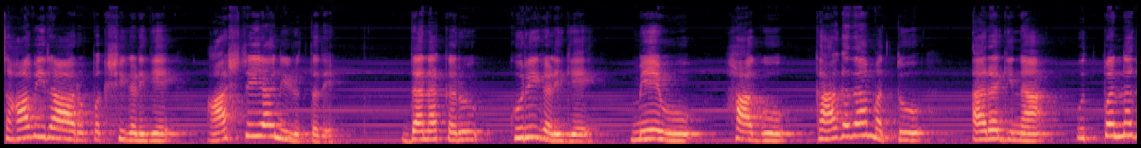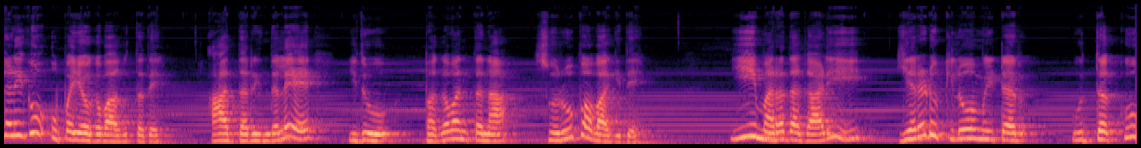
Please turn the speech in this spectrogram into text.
ಸಾವಿರಾರು ಪಕ್ಷಿಗಳಿಗೆ ಆಶ್ರಯ ನೀಡುತ್ತದೆ. ದನಕರು, ಕುರಿಗಳಿಗೆ ಮೇವು ಹಾಗೂ ಕಾಗದ ಮತ್ತು ಅರಗಿನ ಉತ್ಪನ್ನಗಳಿಗೂ ಉಪಯೋಗವಾಗುತ್ತದೆ. ಆದ್ದರಿಂದಲೇ ಇದು ಭಗವಂತನ ಸ್ವರೂಪವಾಗಿದೆ. ಈ ಮರದ ಗಾಳಿ ಎರಡು ಕಿಲೋಮೀಟರ್ ಉದ್ದಕ್ಕೂ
